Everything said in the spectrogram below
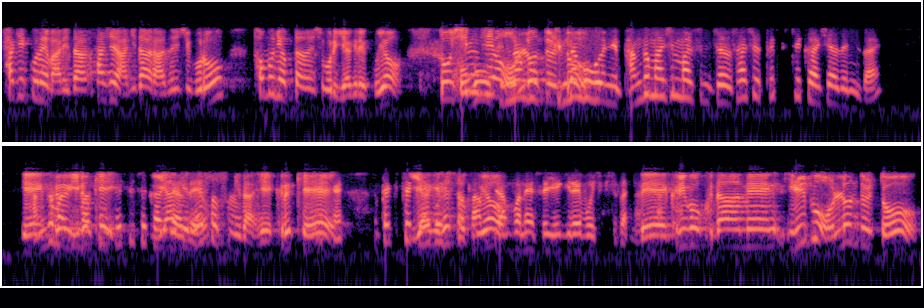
사기꾼의 말이다, 사실 아니다라는 식으로 터무니없다는 식으로 이야기를 했고요. 또 심지어 김남국, 언론들도 김남국 의원님 방금 하신 말씀 저 사실 팩트 체크 하셔야 됩니다. 예, 그 이렇게 이야기를 했었습니다. 예, 그렇게 네. 이야기를 했었고요. 한번 해서 얘기를 해보십시다. 네, 그리고 그 다음에 일부 언론들도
